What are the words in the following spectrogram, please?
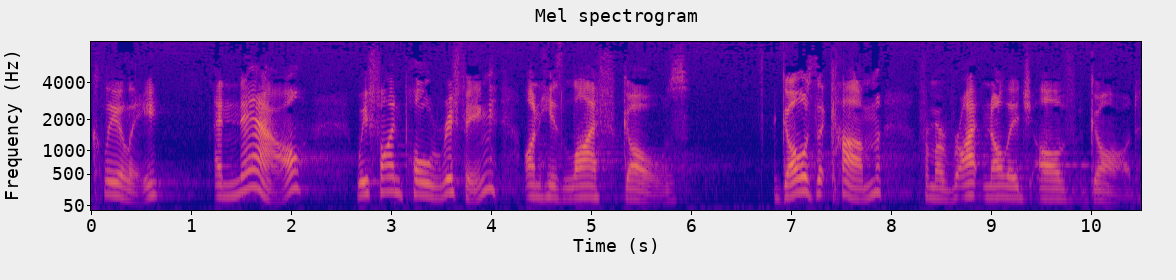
clearly. And now we find Paul riffing on his life goals. Goals that come from a right knowledge of God.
